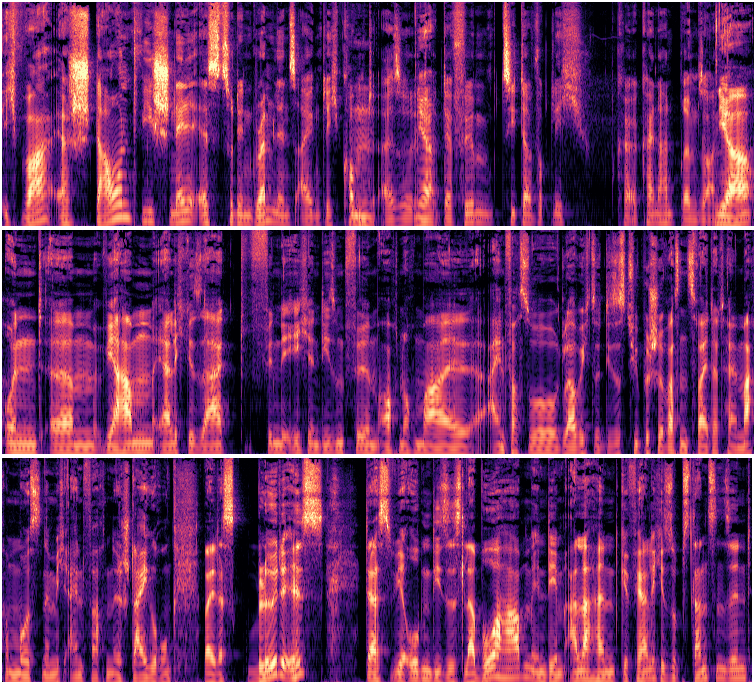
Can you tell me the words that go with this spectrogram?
ich war erstaunt, wie schnell es zu den Gremlins eigentlich kommt. Mhm. Also ja. der Film zieht da wirklich keine Handbremse an. Ja, und ähm, wir haben ehrlich gesagt, finde ich, in diesem Film auch noch mal einfach so, glaube ich, so dieses typische, was ein zweiter Teil machen muss, nämlich einfach eine Steigerung. Weil das Blöde ist, dass wir oben dieses Labor haben, in dem allerhand gefährliche Substanzen sind.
